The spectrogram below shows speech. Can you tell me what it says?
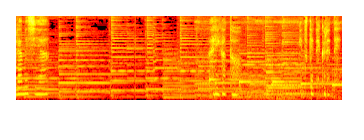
裏飯屋。ありがとう。見つけてくれて。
